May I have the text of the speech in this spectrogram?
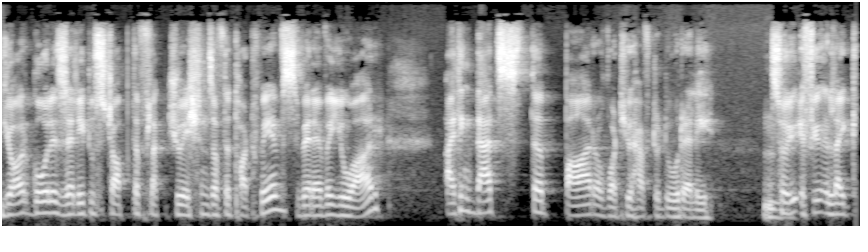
your goal is really to stop the fluctuations of the thought waves wherever you are. I think that's the power of what you have to do really. Mm-hmm. So if you like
